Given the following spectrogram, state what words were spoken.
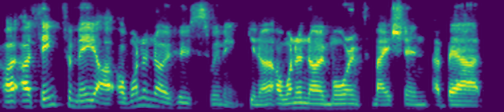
I, I think for me, I, I want to know who's swimming. You know, I want to know more information about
